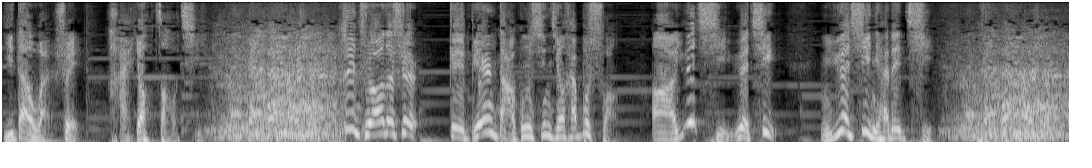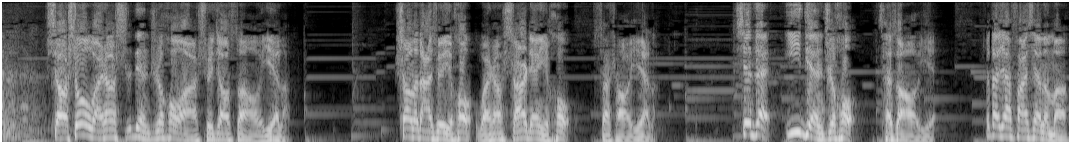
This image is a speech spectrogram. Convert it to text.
一旦晚睡，还要早起。最主要的是。给别人打工心情还不爽啊，越起越气，你越气你还得起。小时候晚上十点之后啊睡觉算熬夜了，上了大学以后晚上十二点以后算是熬夜了，现在一点之后才算熬夜，这大家发现了吗？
